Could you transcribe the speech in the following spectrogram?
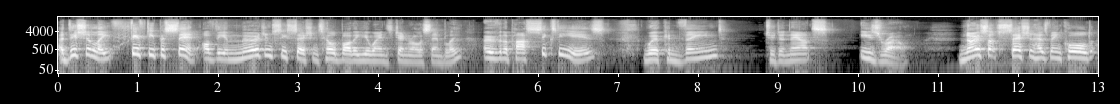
Additionally, 50% of the emergency sessions held by the UN's General Assembly over the past 60 years were convened to denounce Israel. No such session has been called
